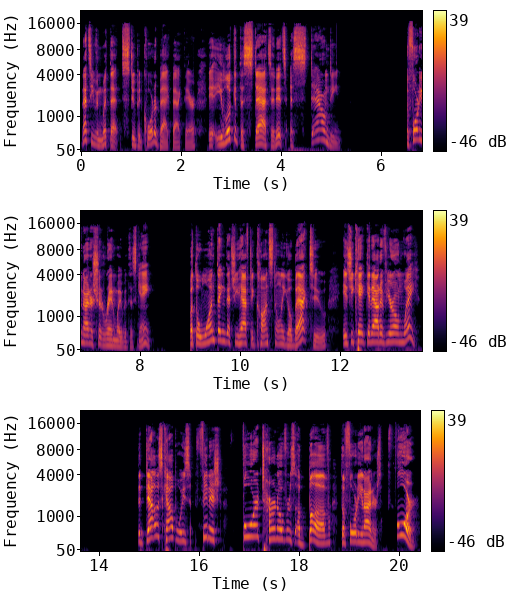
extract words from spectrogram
That's even with that stupid quarterback back there. You look at the stats, and it's astounding the 49ers should have ran away with this game. But the one thing that you have to constantly go back to is you can't get out of your own way. The Dallas Cowboys finished four turnovers above the 49ers. Four.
